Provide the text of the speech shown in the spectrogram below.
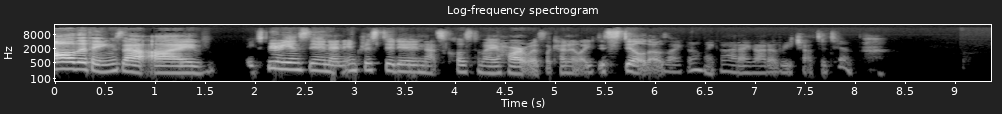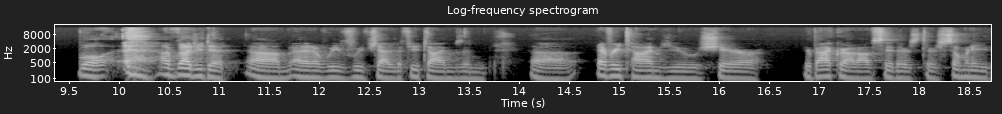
all the things that I've experienced in and interested in that's close to my heart was kind of like distilled. I was like, oh my God, I got to reach out to Tim. Well, I'm glad you did. Um, and I know we've, we've chatted a few times and uh, every time you share your background, obviously there's, there's so many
